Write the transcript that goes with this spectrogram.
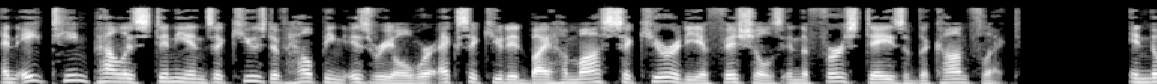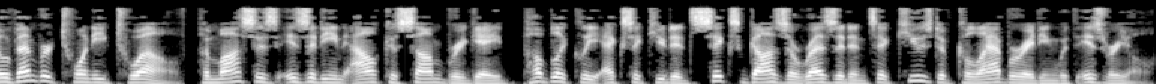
and 18 Palestinians accused of helping Israel were executed by Hamas security officials in the first days of the conflict. In November 2012, Hamas's Izz ad-Din al-Qassam brigade publicly executed six Gaza residents accused of collaborating with Israel.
